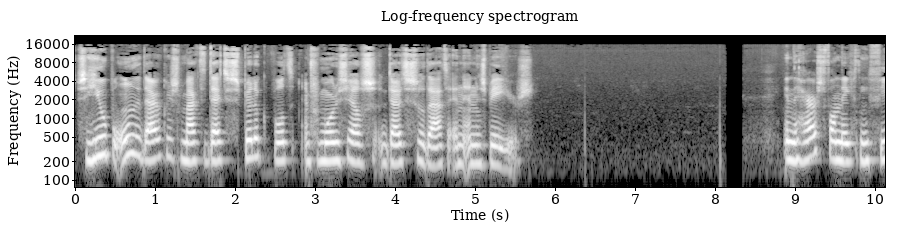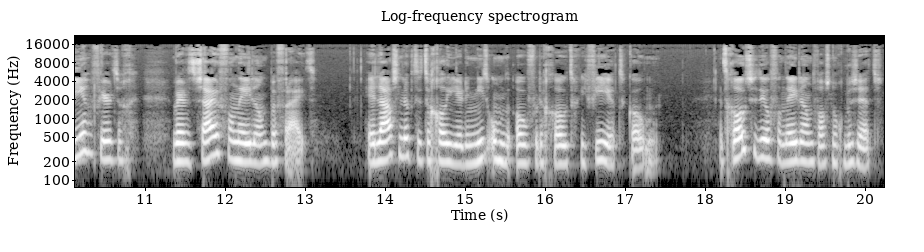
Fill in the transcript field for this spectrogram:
Ze hielpen onderduikers, maakten Duitse spullen kapot en vermoorden zelfs Duitse soldaten en NSB'ers. In de herfst van 1944 werd het zuiden van Nederland bevrijd. Helaas lukte de geallieerden niet om over de grote rivieren te komen. Het grootste deel van Nederland was nog bezet.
